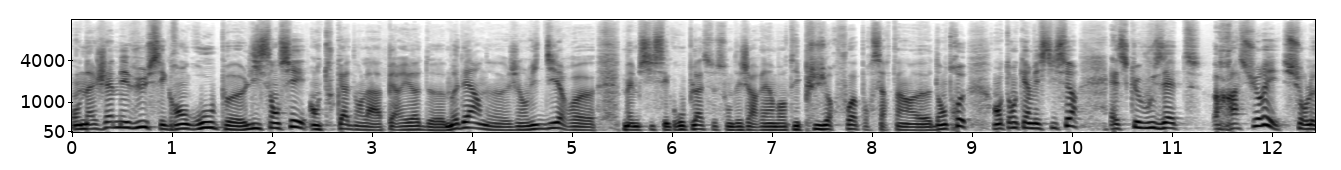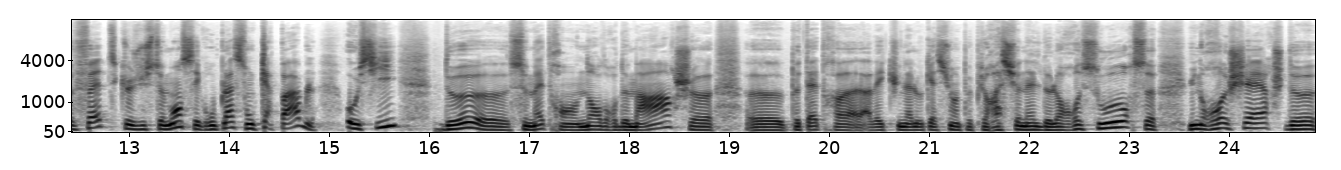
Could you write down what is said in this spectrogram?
on n'a jamais vu ces grands groupes euh, licenciés, en tout cas dans la période euh, moderne, euh, j'ai envie de dire, même si ces groupes-là se sont déjà réinventés plusieurs fois pour certains d'entre eux. En tant qu'investisseur, est-ce que vous êtes rassuré sur le fait que justement ces groupes-là sont capables aussi de se mettre en ordre de marche, peut-être avec une allocation un peu plus rationnelle de leurs ressources, une recherche de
